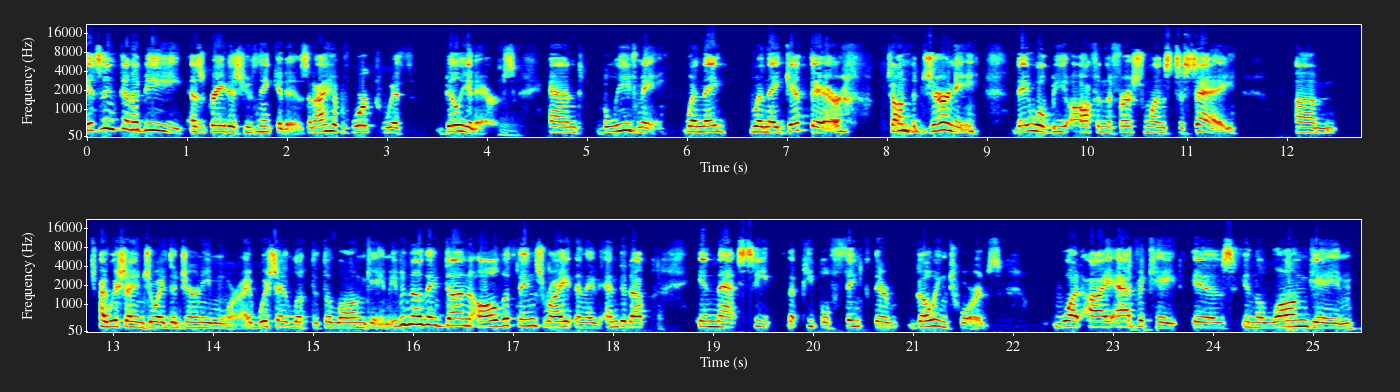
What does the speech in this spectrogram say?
isn't going to be as great as you think it is. And I have worked with billionaires, mm. and believe me, when they when they get there on the journey, they will be often the first ones to say, um, I wish I enjoyed the journey more. I wish I looked at the long game. Even though they've done all the things right and they've ended up in that seat that people think they're going towards, what I advocate is in the long game,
